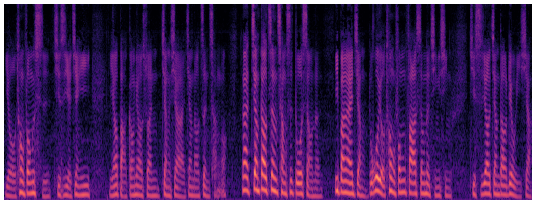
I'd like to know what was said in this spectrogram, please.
有痛风石，其实也建议也要把高尿酸降下来，降到正常哦。那降到正常是多少呢？一般来讲，如果有痛风发生的情形，其实要降到六以下。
